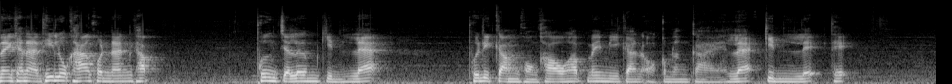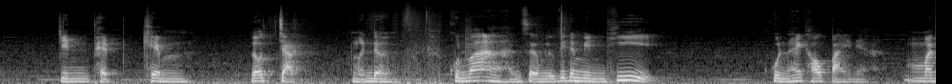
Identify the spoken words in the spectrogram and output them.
ในขณะที่ลูกค้าคนนั้นครับเพิ่งจะเริ่มกินและพฤติกรรมของเขาครับไม่มีการออกกำลังกาย และกินเละเทะ กินเผ็ดเค็มรสจัดเหมือนเดิม คุณว่าอาหารเสริมหรือวิตามินที่คุณให้เขาไปเนี่ยมัน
